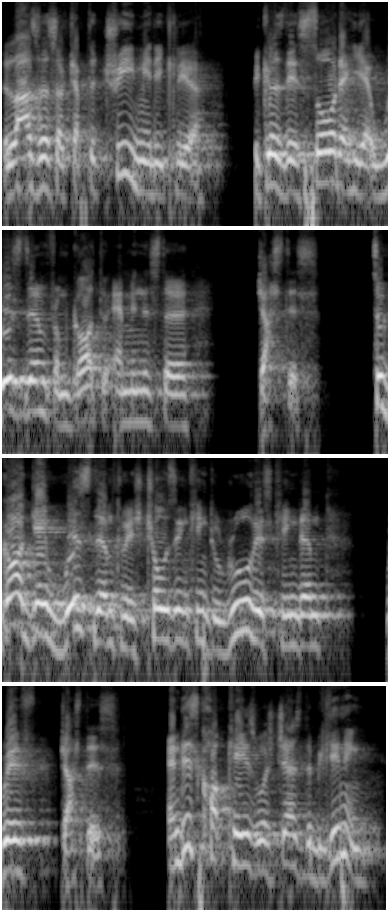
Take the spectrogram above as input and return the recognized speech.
The last verse of chapter 3 made it clear because they saw that he had wisdom from God to administer justice. So God gave wisdom to his chosen king to rule his kingdom with justice. And this court case was just the beginning.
